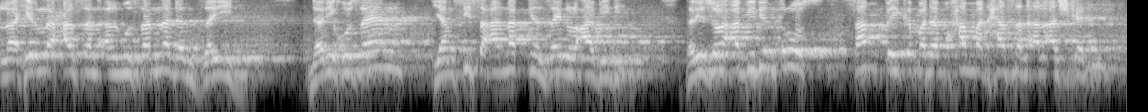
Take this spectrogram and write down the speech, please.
lahirlah Hasan Al-Musanna dan Zaid. Dari Husain yang sisa anaknya Zainul Abidin. Dari Zainul Abidin terus sampai kepada Muhammad Hasan Al-Ashkari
